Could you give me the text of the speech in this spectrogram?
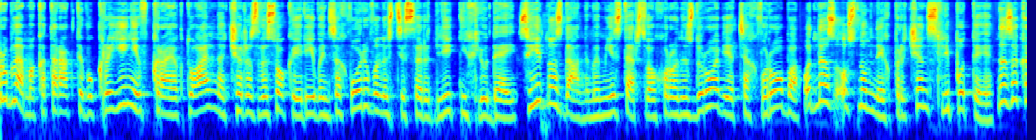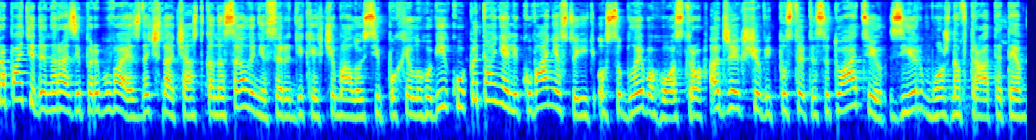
Проблема катаракти в Україні вкрай актуальна через високий рівень захворюваності серед літніх людей. Згідно з даними Міністерства охорони здоров'я, ця хвороба одна з основних причин сліпоти. На Закарпатті, де наразі перебуває значна частка населення, серед яких чимало осіб похилого віку, питання лікування стоїть особливо гостро. Адже якщо відпустити ситуацію, зір можна втратити.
